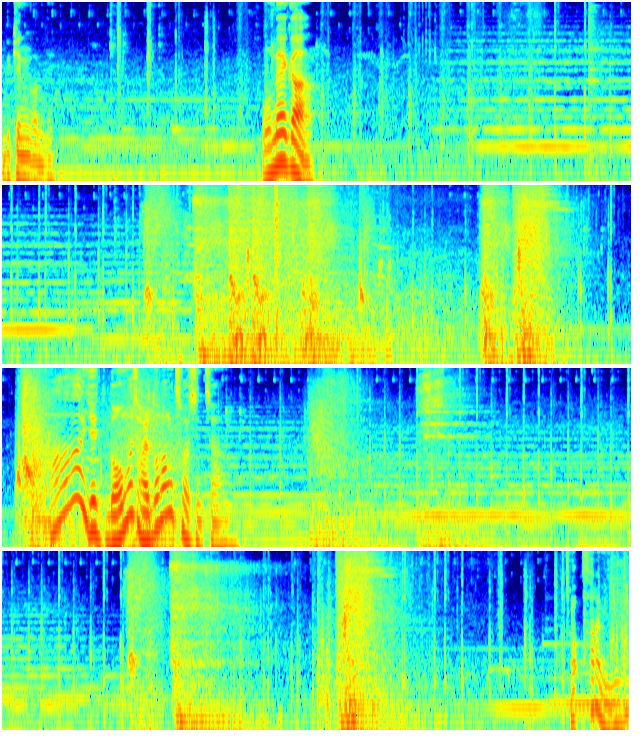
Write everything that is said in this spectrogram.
느끼는 건데. 오메가. 아얘 너무 잘 도망쳐 진짜 어 사람 있는데?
